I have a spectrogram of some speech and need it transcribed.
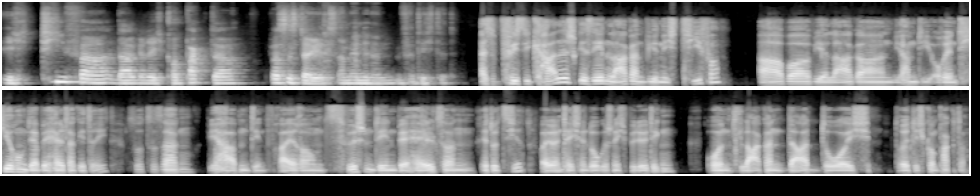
ich tiefer, lagere ich kompakter? Was ist da jetzt am Ende dann verdichtet? Also physikalisch gesehen lagern wir nicht tiefer, aber wir lagern, wir haben die Orientierung der Behälter gedreht, sozusagen. Wir haben den Freiraum zwischen den Behältern reduziert, weil wir ihn technologisch nicht benötigen und lagern dadurch deutlich kompakter.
